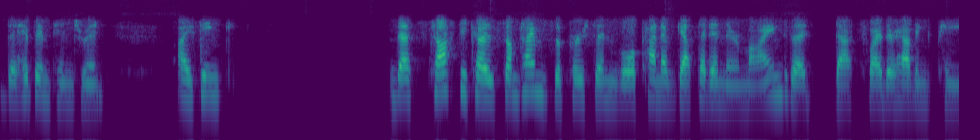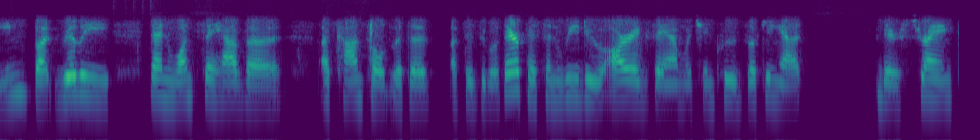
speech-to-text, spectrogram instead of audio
the hip impingement, I think that's tough because sometimes the person will kind of get that in their mind that that's why they're having pain, but really then once they have a a consult with a, a physical therapist and we do our exam, which includes looking at their strength,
